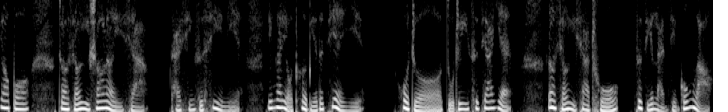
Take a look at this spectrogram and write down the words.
要不找小雨商量一下，他心思细腻，应该有特别的建议，或者组织一次家宴，让小雨下厨，自己揽尽功劳，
